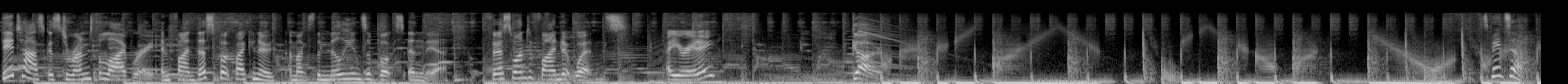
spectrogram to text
Their task is to run to the library and find this book by Knuth amongst the millions of books in there. First one to find it wins. Are you ready? Go! Spencer!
